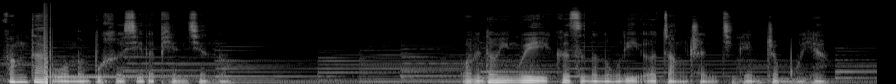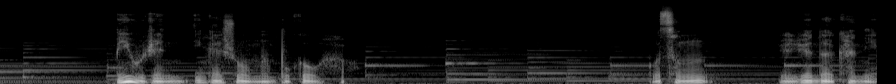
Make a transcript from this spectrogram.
放大我们不和谐的偏见呢？我们都因为各自的努力而长成今天这模样，没有人应该说我们不够好。我曾远远的看你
